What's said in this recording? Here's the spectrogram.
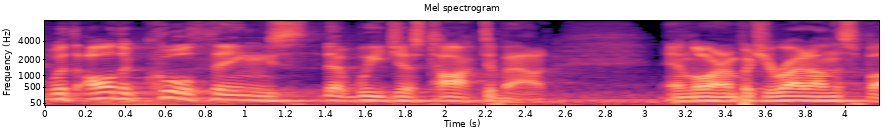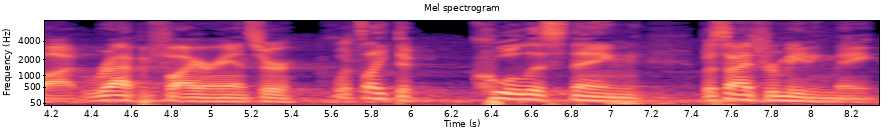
with all the cool things that we just talked about, and Lauren, I'll put you right on the spot, rapid fire answer. What's like the coolest thing besides for meeting me?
